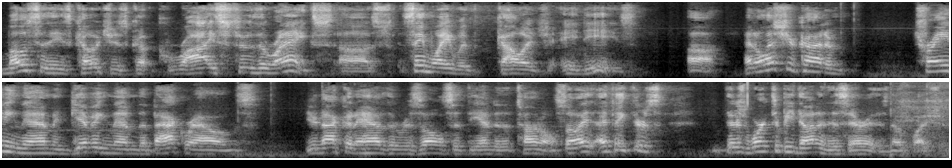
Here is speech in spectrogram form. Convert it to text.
most of these coaches go, rise through the ranks. Uh, same way with college ADs, uh, and unless you're kind of training them and giving them the backgrounds, you're not going to have the results at the end of the tunnel. So I, I think there's there's work to be done in this area. There's no question.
